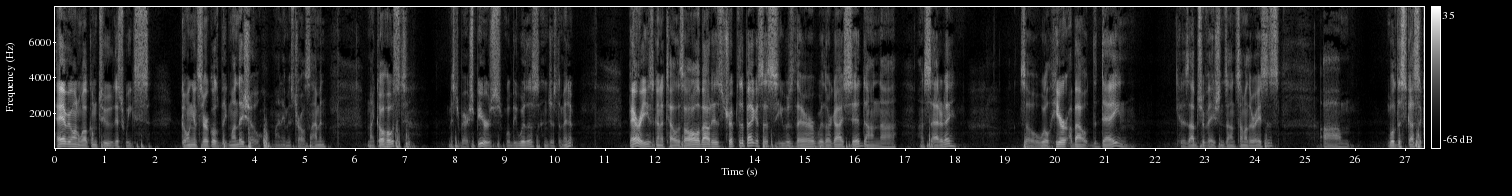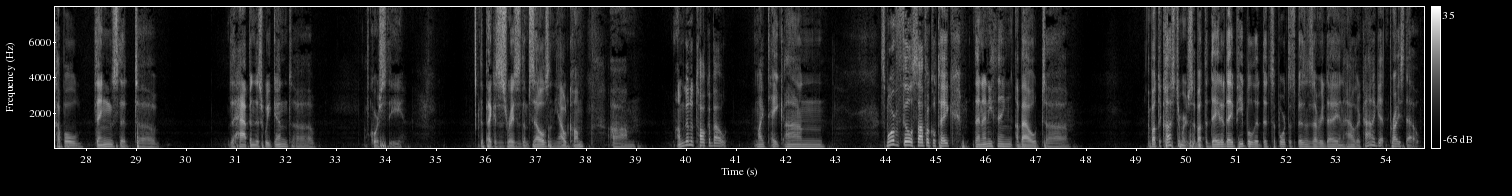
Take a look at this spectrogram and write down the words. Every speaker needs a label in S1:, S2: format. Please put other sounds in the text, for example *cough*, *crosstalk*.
S1: Hey everyone, welcome to this week's Going in Circles Big Monday show. My name is Charles Simon. My co host, Mr. Barry Spears, will be with us in just a minute. Barry is going to tell us all about his trip to the Pegasus. He was there with our guy Sid on uh, on Saturday. So we'll hear about the day and get his observations on some of the races. Um, we'll discuss a couple things that uh, that happened this weekend. Uh, of course, the the Pegasus races themselves and the outcome. Um, I'm going to talk about my take on. It's more of a philosophical take than anything about uh, about the customers, about the day to day people that, that support this business every day, and how they're kind of getting priced out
